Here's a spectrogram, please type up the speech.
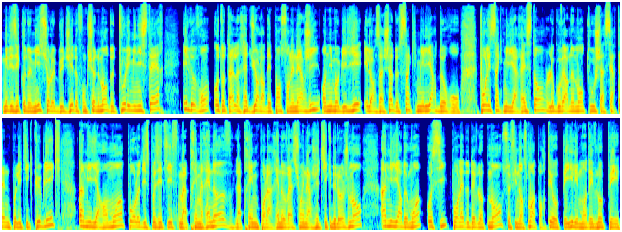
mais des économies sur le budget de fonctionnement de tous les ministères. Ils devront au total réduire leurs dépenses en énergie, en immobilier et leurs achats de 5 milliards d'euros. Pour les 5 milliards restants, le gouvernement touche à certaines politiques publiques. Un milliard en moins pour le dispositif Ma Prime Rénove, la prime pour la rénovation énergétique des logements. Un milliard de moins aussi pour l'aide au développement ce financement apporté aux pays les moins développés.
